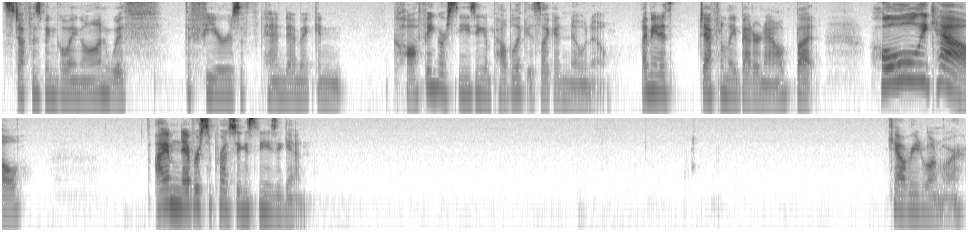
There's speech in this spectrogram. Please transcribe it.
stuff has been going on with the fears of the pandemic and coughing or sneezing in public is like a no-no. I mean, it's definitely better now, but holy cow, I am never suppressing a sneeze again. Okay, I'll read one more.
